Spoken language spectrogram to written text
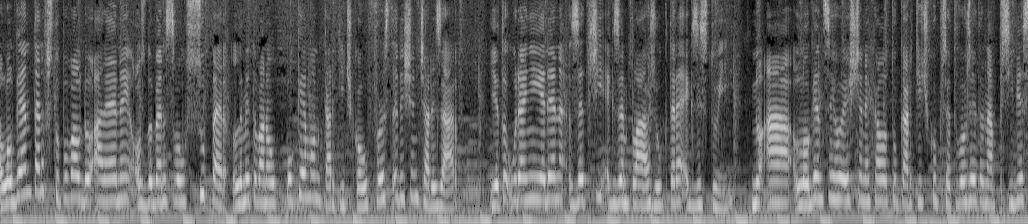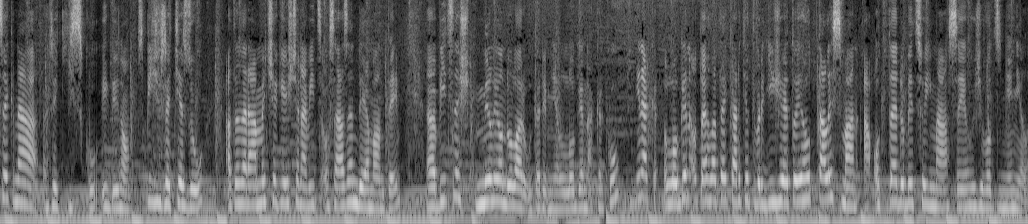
Logan ten vstupoval do arény ozdoben svou super limitovanou Pokémon kartičkou First Edition Charizard. Je to údajně jeden ze tří exemplářů, které existují. No a Logan si ho ještě nechal tu kartičku přetvořit na přívěsek na řetízku, i když no, spíš řetězu a ten rámeček je ještě navíc osázen diamanty. Eh, víc než milion dolarů tedy měl Logan na krku. Jinak Logan o téhleté kartě tvrdí, že je to jeho talisman a od té doby, co jí má, se jeho život změnil.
